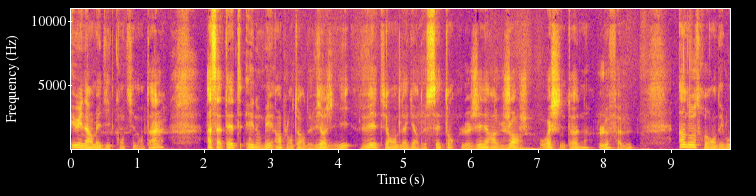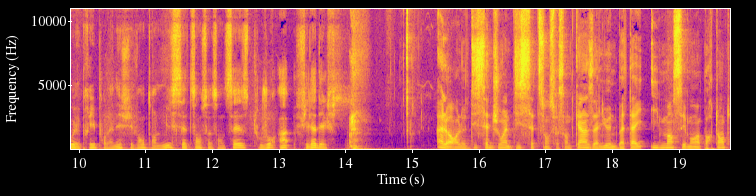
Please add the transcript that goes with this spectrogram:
et une armée dite continentale. À sa tête est nommé un planteur de Virginie, vétéran de la guerre de 7 ans, le général George Washington, le fameux. Un autre rendez-vous est pris pour l'année suivante, en 1776, toujours à Philadelphie. Alors, le 17 juin 1775 a lieu une bataille immensément importante,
